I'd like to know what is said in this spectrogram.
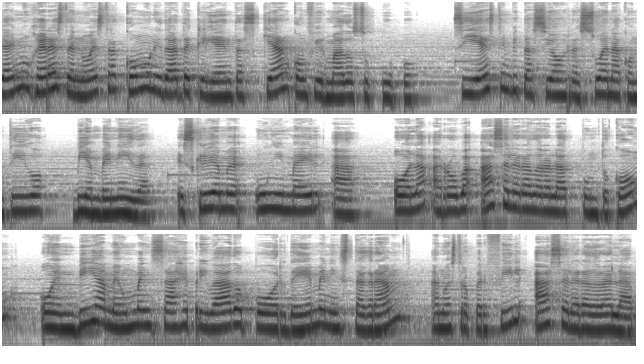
Ya hay mujeres de nuestra comunidad de clientas que han confirmado su cupo. Si esta invitación resuena contigo, bienvenida. Escríbeme un email a hola.aceleradoralab.com o envíame un mensaje privado por DM en Instagram a nuestro perfil Aceleradora Lab.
